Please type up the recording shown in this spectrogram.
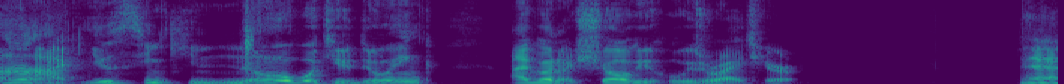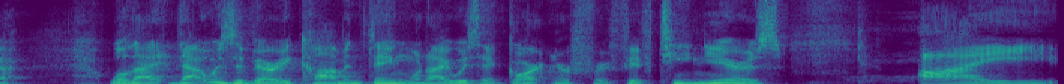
ah, you think you know what you're doing? I'm to show you who is right here. Yeah. Well, that, that was a very common thing when I was at Gartner for 15 years. I,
